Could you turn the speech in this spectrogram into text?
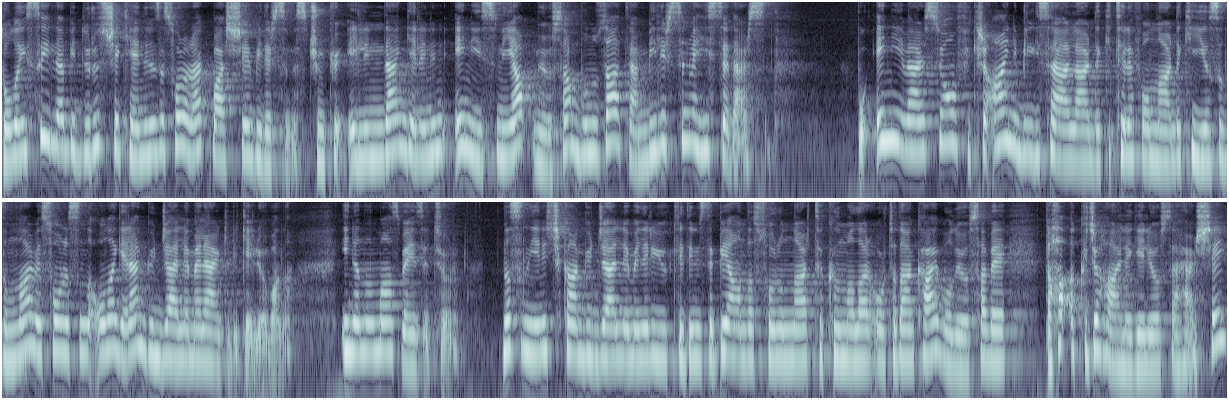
Dolayısıyla bir dürüstçe kendinize sorarak başlayabilirsiniz. Çünkü elinden gelenin en iyisini yapmıyorsan bunu zaten bilirsin ve hissedersin. Bu en iyi versiyon fikri aynı bilgisayarlardaki, telefonlardaki yazılımlar ve sonrasında ona gelen güncellemeler gibi geliyor bana. İnanılmaz benzetiyorum. Nasıl yeni çıkan güncellemeleri yüklediğinizde bir anda sorunlar, takılmalar ortadan kayboluyorsa ve daha akıcı hale geliyorsa her şey,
